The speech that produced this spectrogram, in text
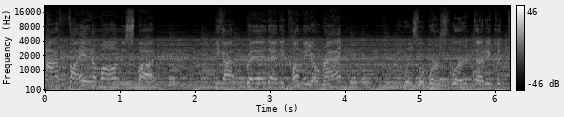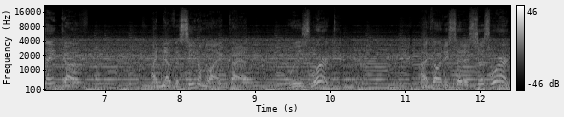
I fired him on the spot. He got red and he called me a rat. It was the worst word that he could think of. I'd never seen him like that. It was work. I thought he said it's just work.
